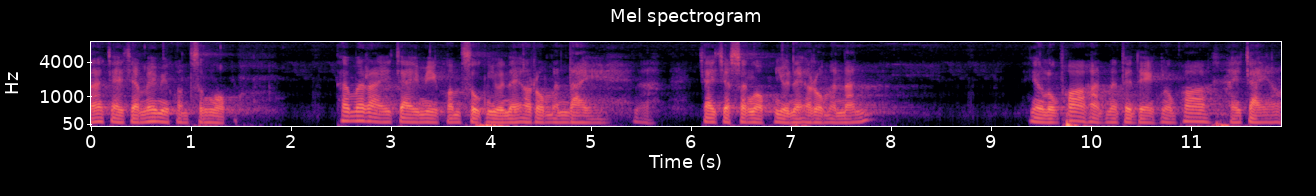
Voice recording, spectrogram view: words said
นะ ใจจะไม่มีความสงบ ถ้าเมื่อไรใจมีความสุขอยู่ในอารมณ์อันใดนะใจจะสงบอยู่ในอารมณ์อันนั้น อย่างหลวงพ่อหัดมาแต่เด็กหลวงพ่อหายใจเอา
